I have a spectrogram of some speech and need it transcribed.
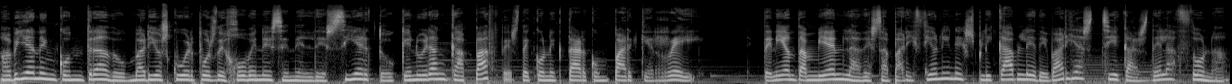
Habían encontrado varios cuerpos de jóvenes en el desierto que no eran capaces de conectar con Parker Ray, Tenían también la desaparición inexplicable de varias chicas de la zona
